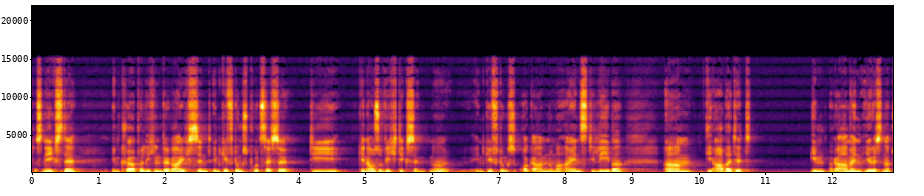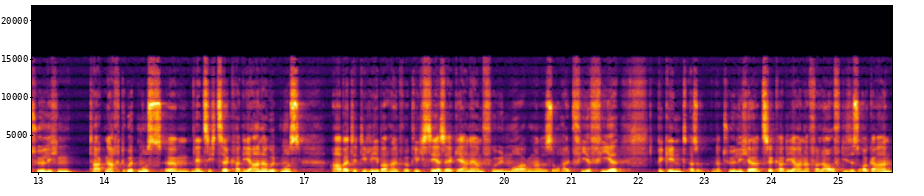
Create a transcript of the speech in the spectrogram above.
Das nächste im körperlichen Bereich sind Entgiftungsprozesse, die genauso wichtig sind. Ne? Entgiftungsorgan Nummer eins, die Leber, ähm, die arbeitet im Rahmen ihres natürlichen Tag-Nacht-Rhythmus, ähm, nennt sich zirkadianer Rhythmus, arbeitet die Leber halt wirklich sehr, sehr gerne am frühen Morgen, also so halb vier, vier beginnt, also natürlicher zirkadianer Verlauf, dieses Organ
